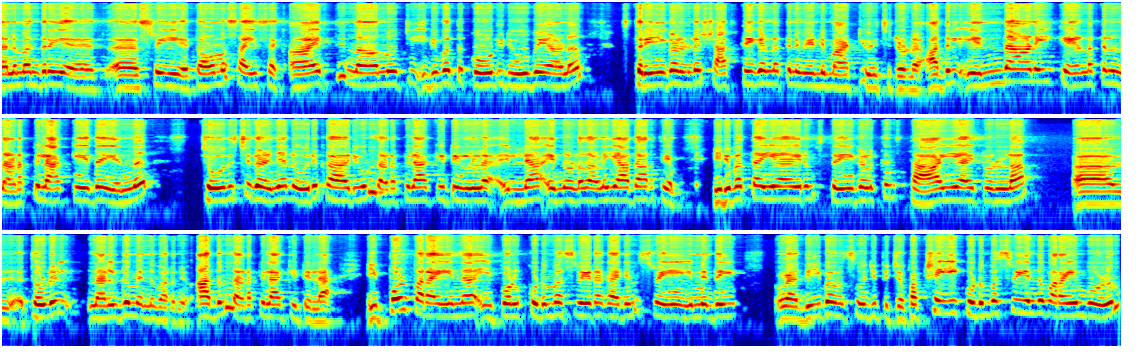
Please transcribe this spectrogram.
ധനമന്ത്രി ശ്രീ തോമസ് ഐസക് ആയിരത്തി നാനൂറ്റി ഇരുപത് കോടി രൂപയാണ് സ്ത്രീകളുടെ ശാക്തീകരണത്തിന് വേണ്ടി മാറ്റിവെച്ചിട്ടുള്ളത്. അതിൽ എന്താണ് ഈ കേരളത്തിൽ നടപ്പിലാക്കിയത് എന്ന് ചോദിച്ചു കഴിഞ്ഞാൽ ഒരു കാര്യവും നടപ്പിലാക്കിയിട്ടില്ല ഇല്ല എന്നുള്ളതാണ് യാഥാർത്ഥ്യം. ഇരുപത്തയ്യായിരം സ്ത്രീകൾക്ക് സ്ഥായിയായിട്ടുള്ള തൊഴിൽ നൽകുമെന്ന് പറഞ്ഞു. അതും നടപ്പിലാക്കിയിട്ടില്ല. ഇപ്പോൾ പറയുന്ന ഇപ്പോൾ കുടുംബശ്രീയുടെ കാര്യം ശ്രീമതി ദീപ സൂചിപ്പിച്ചു. പക്ഷെ ഈ കുടുംബശ്രീ എന്ന് പറയുമ്പോഴും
